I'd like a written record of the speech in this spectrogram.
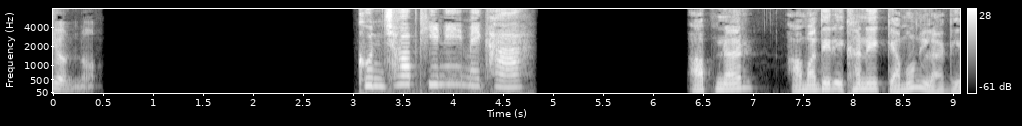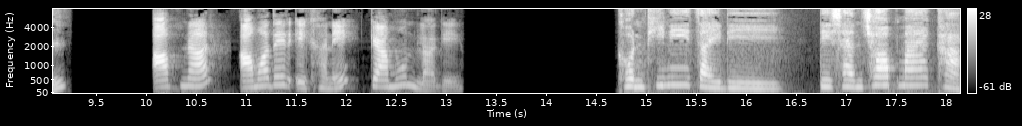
জন্য คุณชอบที่นี่ไหมคะ আপনার আমাদের এখানে কেমন লাগে আপনার আমাদের এখানে কেমন লাগে คนที่นี่ใจดี ดิฉันชอบมากค่ะ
